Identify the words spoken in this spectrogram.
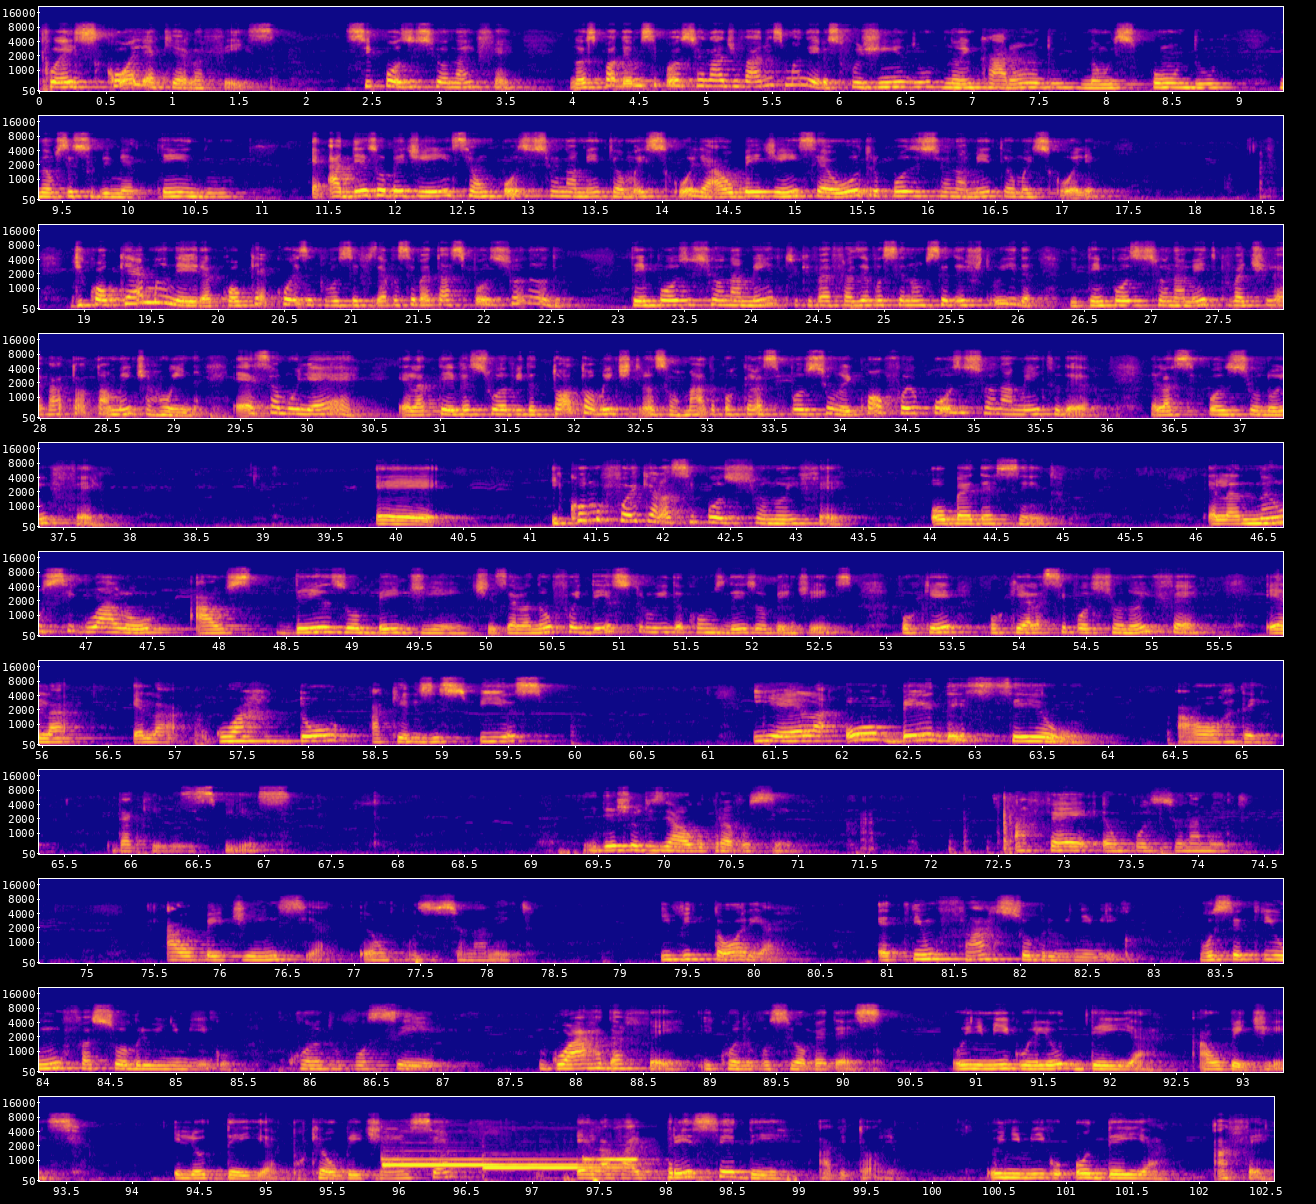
Foi a escolha que ela fez, se posicionar em fé. Nós podemos se posicionar de várias maneiras, fugindo, não encarando, não expondo, não se submetendo, a desobediência é um posicionamento, é uma escolha. A obediência é outro posicionamento, é uma escolha. De qualquer maneira, qualquer coisa que você fizer, você vai estar se posicionando. Tem posicionamento que vai fazer você não ser destruída e tem posicionamento que vai te levar totalmente à ruína. Essa mulher, ela teve a sua vida totalmente transformada porque ela se posicionou. E qual foi o posicionamento dela? Ela se posicionou em fé. É, e como foi que ela se posicionou em fé? Obedecendo. Ela não se igualou aos desobedientes. Ela não foi destruída com os desobedientes. Por quê? Porque ela se posicionou em fé. Ela, ela guardou aqueles espias e ela obedeceu a ordem daqueles espias. E deixa eu dizer algo para você. A fé é um posicionamento. A obediência é um posicionamento. E vitória é triunfar sobre o inimigo. Você triunfa sobre o inimigo quando você guarda a fé e quando você obedece. O inimigo ele odeia a obediência. Ele odeia porque a obediência ela vai preceder a vitória. O inimigo odeia a fé,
